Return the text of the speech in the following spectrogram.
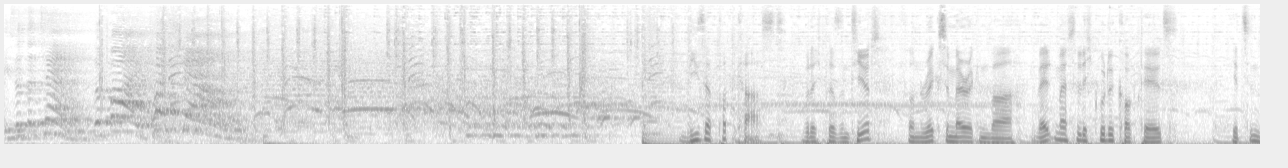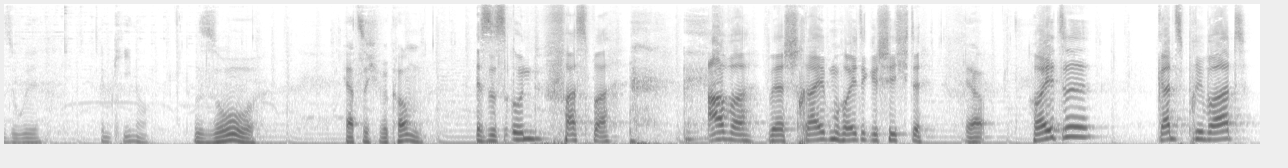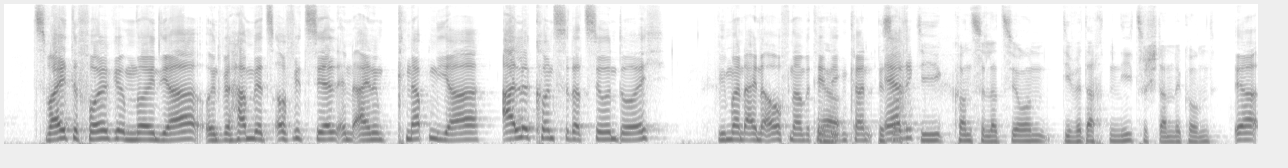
He's at the 10, the 5, touchdown! Dieser Podcast wird euch präsentiert von Rick's American Bar. Weltmeisterlich gute Cocktails. Jetzt in Suhl im Kino. So, herzlich willkommen. Es ist unfassbar. Aber wir schreiben heute Geschichte. Ja, Heute, ganz privat, zweite Folge im neuen Jahr und wir haben jetzt offiziell in einem knappen Jahr alle Konstellationen durch, wie man eine Aufnahme ja tätigen kann. bis auf Erik, die Konstellation, die wir dachten nie zustande kommt. ja,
